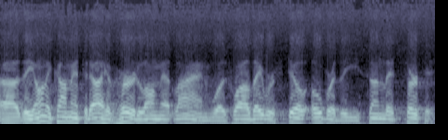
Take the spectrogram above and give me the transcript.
Uh, the only comment that I have heard along that line was while they were still over the sunlit surface,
